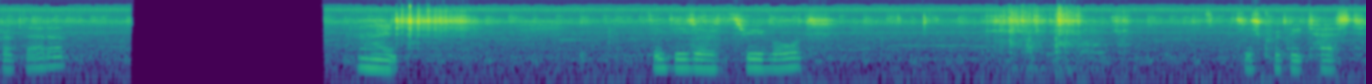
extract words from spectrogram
prep that up. Alright. I think these are 3 volts. Let's just quickly test.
